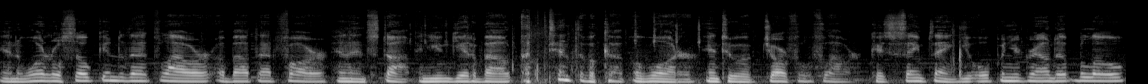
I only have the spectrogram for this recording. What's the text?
And the water will soak into that flour about that far and then stop. And you can get about a tenth of a cup of water into a jar full of flour. Okay, it's the same thing. You open your ground up below,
